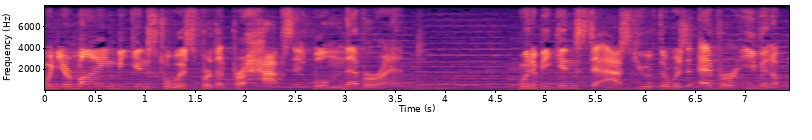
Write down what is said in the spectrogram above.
when your mind begins to whisper that perhaps it will never end, when it begins to ask you if there was ever even a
